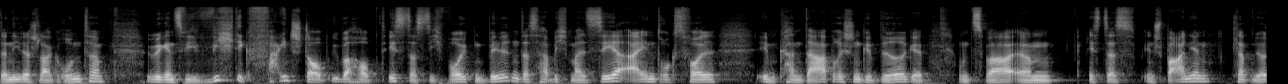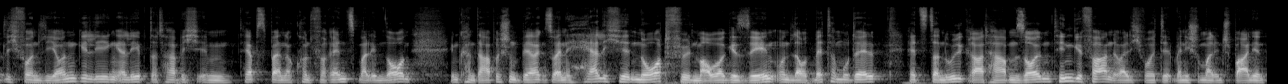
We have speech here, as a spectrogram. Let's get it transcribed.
der Niederschlag runter. Übrigens, wie wichtig Feinstaub überhaupt ist, dass sich Wolken bilden, das habe ich mal sehr eindrucksvoll im kandabrischen Gebirge. Und zwar ähm, ist das in Spanien, knapp nördlich von Leon gelegen, erlebt. Dort habe ich im Herbst bei einer Konferenz mal im Norden, im Kandabrischen Bergen, so eine herrliche Nordföhnmauer gesehen. Und laut Wettermodell hätte es da 0 Grad haben sollen. Hingefahren, weil ich wollte, wenn ich schon mal in Spanien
